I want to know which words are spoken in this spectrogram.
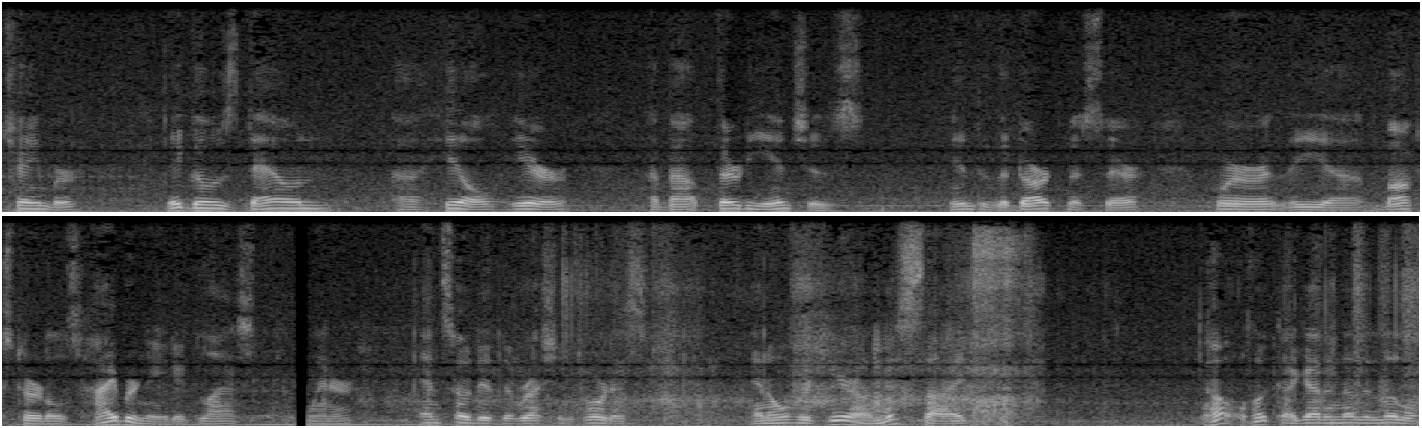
chamber. It goes down a hill here about 30 inches into the darkness there where the uh, box turtles hibernated last winter and so did the Russian tortoise. And over here on this side, oh look I got another little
